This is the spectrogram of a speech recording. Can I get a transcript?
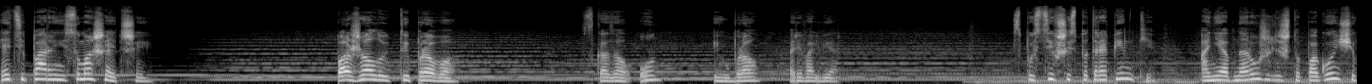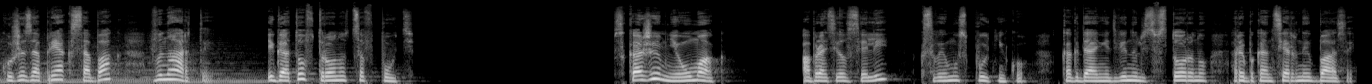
Эти парни сумасшедшие. пожалуй, ты права», — сказал он и убрал револьвер. Спустившись по тропинке, они обнаружили, что погонщик уже запряг собак в нарты и готов тронуться в путь. «Скажи мне, Умак», — обратился Ли к своему спутнику, когда они двинулись в сторону рыбоконсервной базы.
